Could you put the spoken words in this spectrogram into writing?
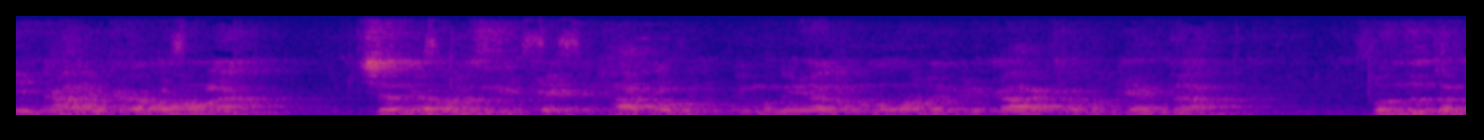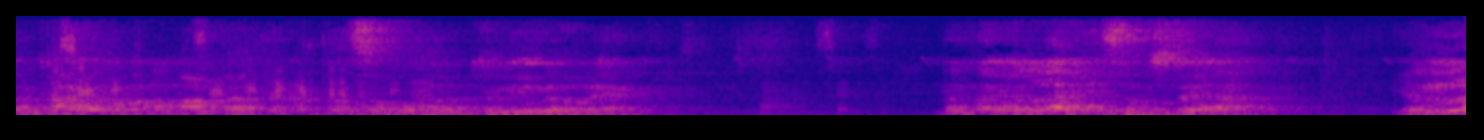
ಈ ಕಾರ್ಯಕ್ರಮವನ್ನ ಚಂದಗೊಳಿಸಲಿಕ್ಕೆ ಹಾಗೂ ನಿಮ್ಮನ್ನು ಎಲ್ಲರೂ ನೋಡಬೇಕು ಕಾರ್ಯಕ್ರಮಕ್ಕೆ ಅಂತ ಬಂದು ತನ್ನ ಕಾರ್ಯಕ್ರಮವನ್ನು ಮಾಡ್ತಾ ಇರ್ತಕ್ಕಂಥ ಸಹೋದರ ಖಲೀಲ್ ಅವರೇ. ನನ್ನ ಎಲ್ಲ ಈ ಸಂಸ್ಥೆಯ ಎಲ್ಲ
